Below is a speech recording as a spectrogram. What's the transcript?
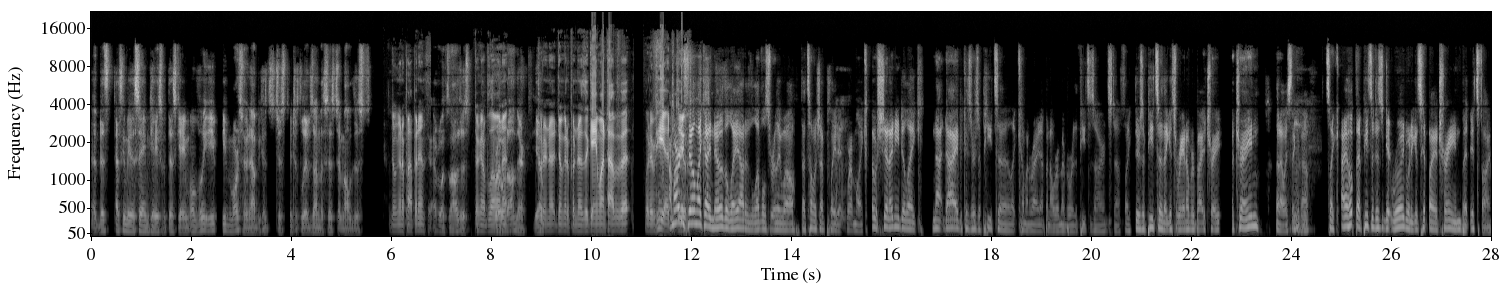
Uh, this that's gonna be the same case with this game, only e- even more so now because it's just it just lives on the system. I'll just don't gonna pop it in. every once in a while I'll just Don't gonna blow on it it. on there. Yeah, Put don't gonna put another game on top of it. Whatever he had I'm to already do. feeling like I know the layout of the levels really well. That's how much I've played it. Where I'm like, oh shit, I need to like not die because there's a pizza like coming right up, and I'll remember where the pizzas are and stuff. Like there's a pizza that gets ran over by a train, a train that I always think Mhm. about. It's like I hope that pizza doesn't get ruined when it gets hit by a train, but it's fine.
